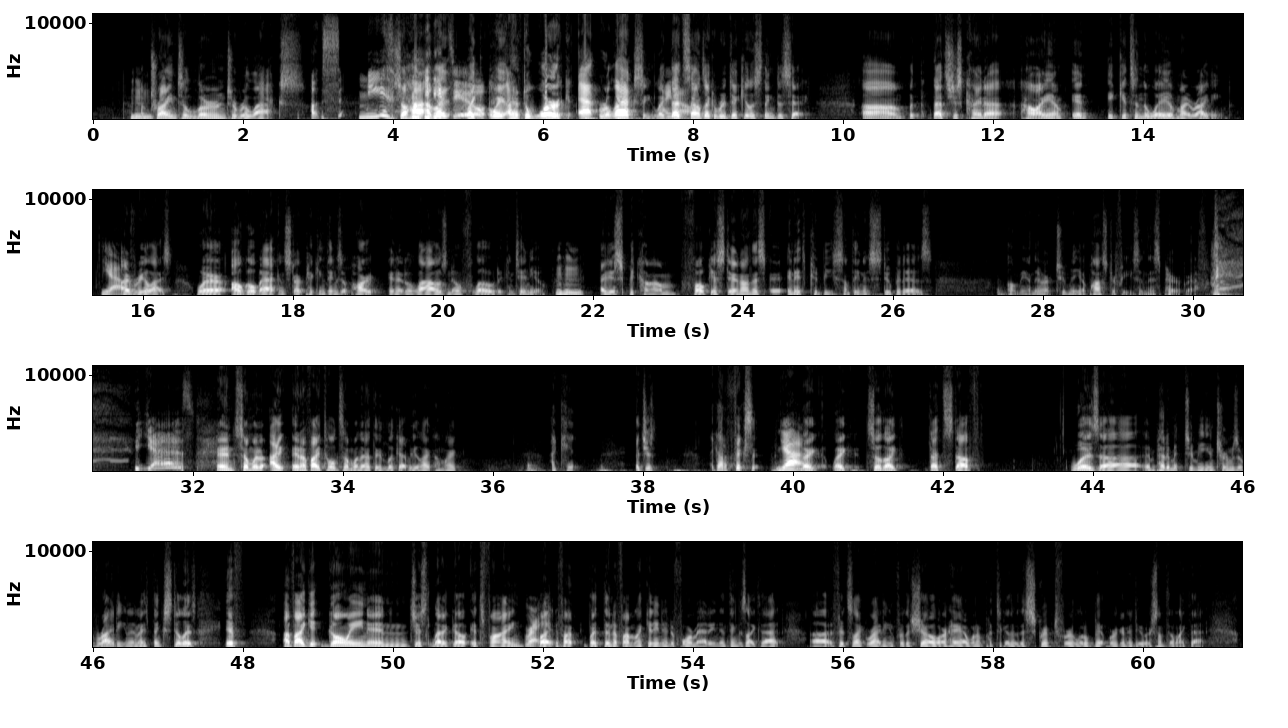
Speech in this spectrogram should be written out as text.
Mm-hmm. I'm trying to learn to relax. Uh, s- me? So how I'm Me like, too. like, wait, I have to work at relaxing. Like I that know. sounds like a ridiculous thing to say. Um, but that's just kind of how I am, and it gets in the way of my writing. yeah. I've realized where I'll go back and start picking things apart, and it allows no flow to continue. mm-hmm. I just become focused in on this, and it could be something as stupid as, "Oh man, there are too many apostrophes in this paragraph." Yes. and someone, I and if I told someone that, they'd look at me like, "I'm like, I can't. I just, I gotta fix it." Yeah. Like, like so, like that stuff was uh impediment to me in terms of writing, and I think still is. If if I get going and just let it go, it's fine. Right. But if I, but then if I'm like getting into formatting and things like that, uh, if it's like writing for the show or hey, I want to put together this script for a little bit we're gonna do or something like that,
